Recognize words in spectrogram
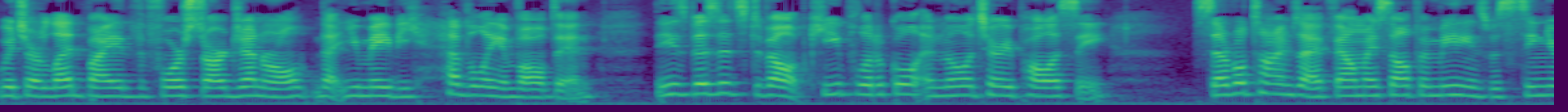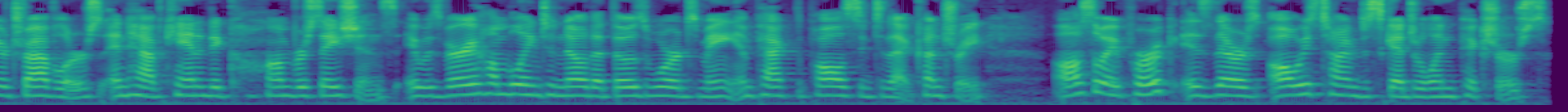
which are led by the four star general that you may be heavily involved in. These visits develop key political and military policy. Several times I have found myself in meetings with senior travelers and have candid conversations. It was very humbling to know that those words may impact the policy to that country. Also, a perk is there is always time to schedule in pictures.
